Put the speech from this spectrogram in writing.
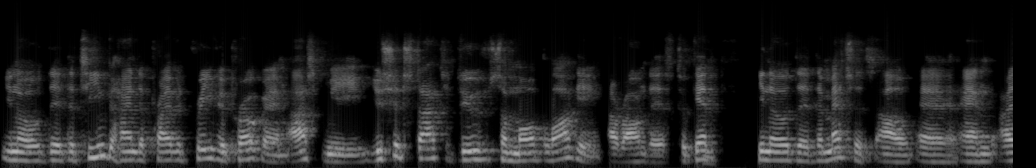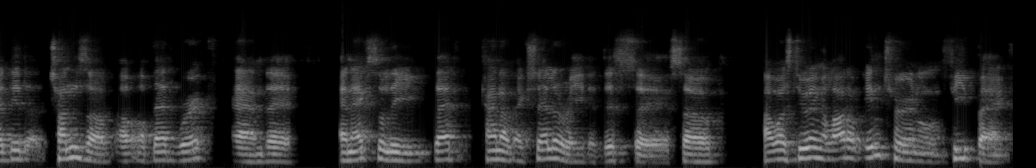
you know, the, the team behind the private preview program asked me, you should start to do some more blogging around this to get, you know, the, the message out. Uh, and I did tons of, of, of that work. And uh, and actually that kind of accelerated this. Uh, so I was doing a lot of internal feedback,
